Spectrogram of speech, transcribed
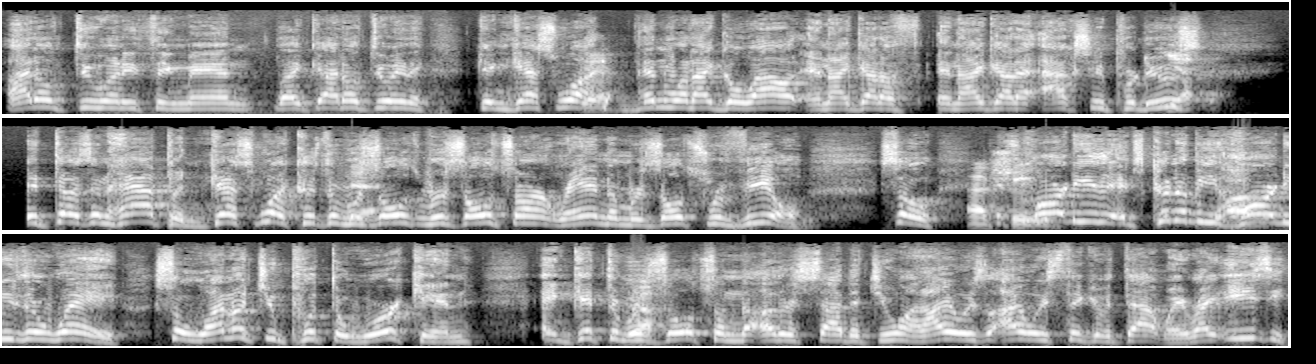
I don't do anything, man. Like I don't do anything. And guess what? Yeah. Then when I go out and I gotta and I gotta actually produce. Yeah it doesn't happen. Guess what? Because the yeah. results results aren't random. Results reveal. So Absolutely. it's hard either. It's going to be hard either way. So why don't you put the work in and get the yeah. results on the other side that you want? I always I always think of it that way, right? Easy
